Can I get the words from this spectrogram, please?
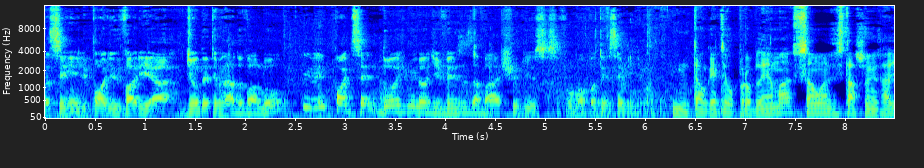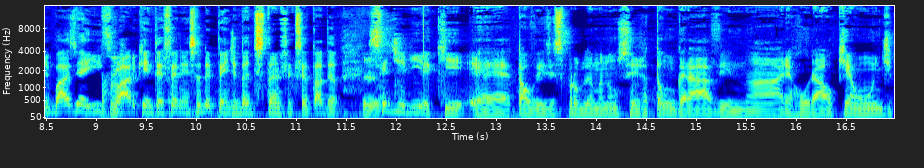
assim, ele pode variar de um determinado valor e pode ser 2 milhões de vezes abaixo disso, se for uma potência mínima. Então, quer dizer, o problema são as estações rádio base, e aí, Sim. claro que a interferência depende da distância que você está dentro. Isso. Você diria que é, talvez esse problema não seja tão grave na área rural, que é onde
